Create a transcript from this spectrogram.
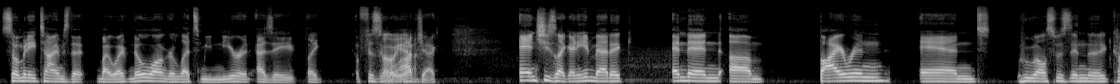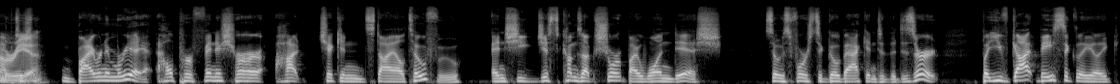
so many times that my wife no longer lets me near it as a like a physical Oh, yeah. object. And she's like, I need a medic. And then um, Byron and who else was in the competition? Byron and Maria help her finish her hot chicken style tofu. And she just comes up short by one dish. So is forced to go back into the dessert. But you've got basically like,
